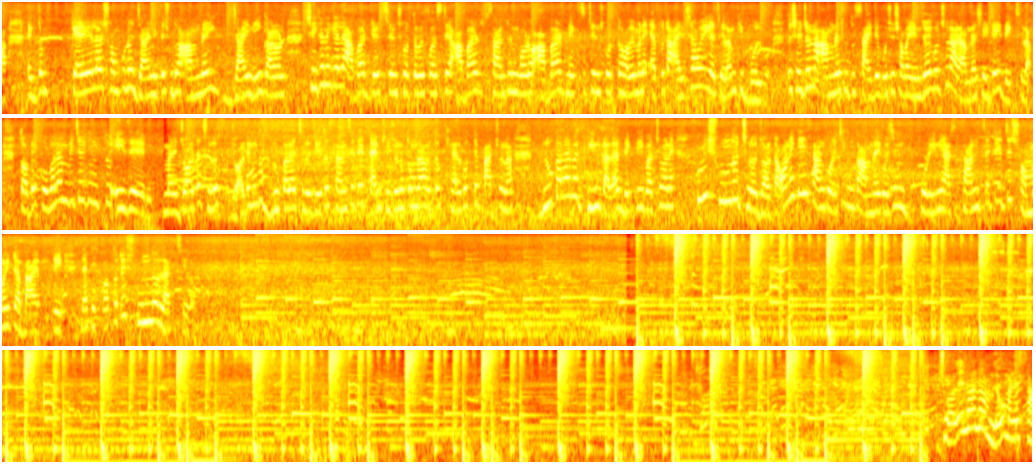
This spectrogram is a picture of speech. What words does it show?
একদম কেরালার সম্পূর্ণ জার্নিতে শুধু আমরাই যাইনি কারণ সেখানে গেলে আবার ড্রেস চেঞ্জ করতে হবে ফার্স্টে আবার সানটান করো আবার নেক্সট চেঞ্জ করতে হবে মানে এতটা আলসা হয়ে গেছিলাম কি বলব? তো সেই জন্য আমরা শুধু সাইডে বসে সবাই এনজয় করছিল আর আমরা সেইটাই দেখছিলাম। তবে কোবালাম বিচের কিন্তু এই যে মানে জলটা ছিল, জলটা কিন্তু ব্লু কালার ছিল, যেহেতু সানসেটের টাইম সেই জন্য তোমরা হয়তো খেয়াল করতে পারছ না। ব্লু কালার বা গ্রিন কালার দেখতেই পাচ্ছ মানে খুবই সুন্দর ছিল জলটা। অনেকেই স্নান করেছে, কিন্তু আমরাই করেছি করিনি। আর সানসেটের যে সময়টা বাপরে দেখো কতটা সুন্দর লাগছিল।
